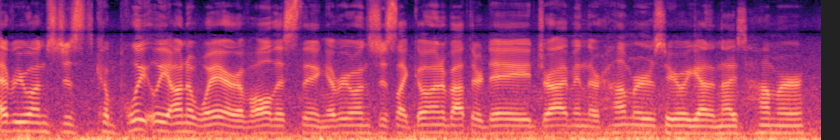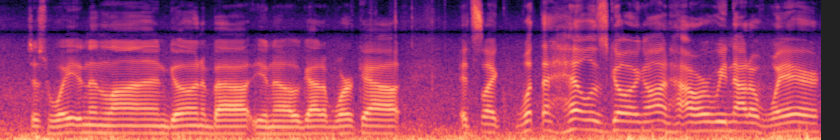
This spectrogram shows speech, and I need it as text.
everyone's just completely unaware of all this thing. Everyone's just like going about their day, driving their Hummers. Here we got a nice Hummer, just waiting in line, going about, you know, got to work out it's like, what the hell is going on? How are we not aware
